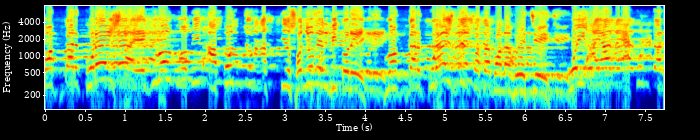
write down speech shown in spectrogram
মক্কার কুরাইশরা, এগুলো নবীর আপনজন আত্মীয় স্বজনের ভিতরে মক্কার কুরাইশদের কথা বলা হয়েছে। ওই আয়াত এখনকার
